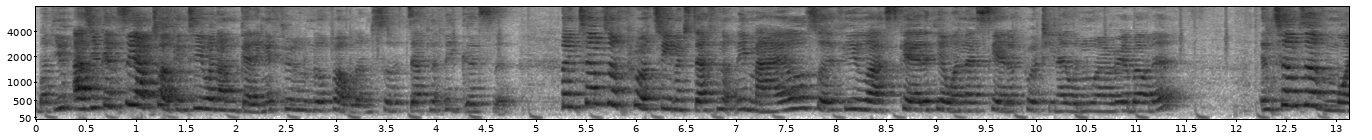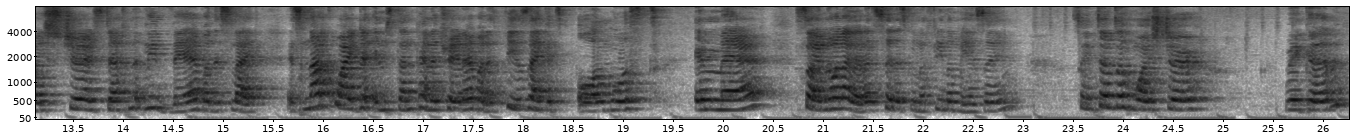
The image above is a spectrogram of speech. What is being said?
But you, as you can see, I'm talking to you and I'm getting it through no problem, so it's definitely good slip. In terms of protein, it's definitely mild, so if you are scared, if you're one that's scared of protein, I wouldn't worry about it. In terms of moisture, it's definitely there, but it's like, it's not quite the instant penetrator, but it feels like it's almost in there. So I know when I sit, it's gonna feel amazing. So in terms of moisture, we're good.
